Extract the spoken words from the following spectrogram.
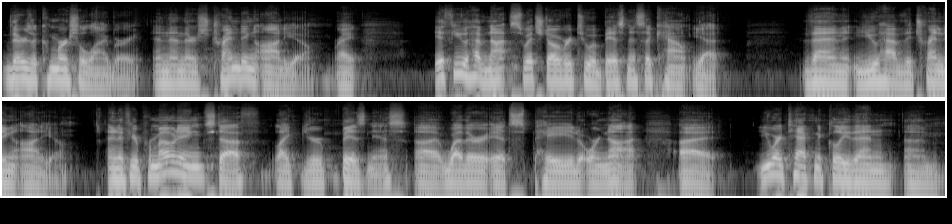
there's a commercial library, and then there's trending audio, right? If you have not switched over to a business account yet, then you have the trending audio. And if you're promoting stuff like your business, uh, whether it's paid or not, uh, you are technically then um,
